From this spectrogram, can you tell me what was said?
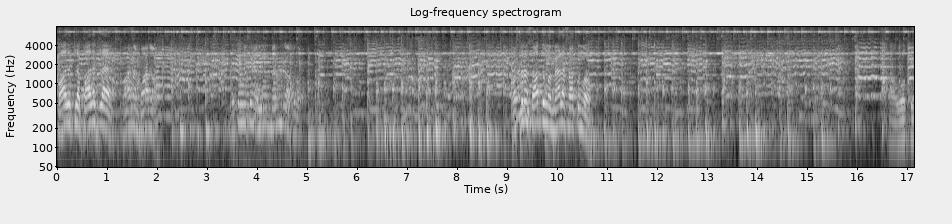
பாதத்தில் பாதத்தில். பாதம் பாதம். மொத்த மொத்தம் எல்லாம் மறந்துடும் அப்புறம். வஸ்திரம் சாத்துங்க மேலே சாத்துங்க. ஆ ஓகே.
